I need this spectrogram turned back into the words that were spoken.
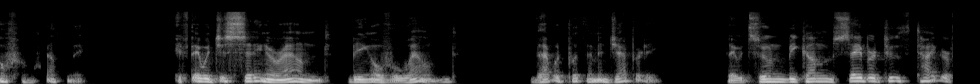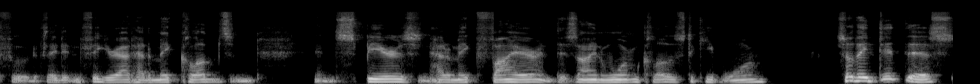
overwhelming. If they were just sitting around being overwhelmed, that would put them in jeopardy. They would soon become saber-toothed tiger food if they didn't figure out how to make clubs and, and spears and how to make fire and design warm clothes to keep warm. So they did this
